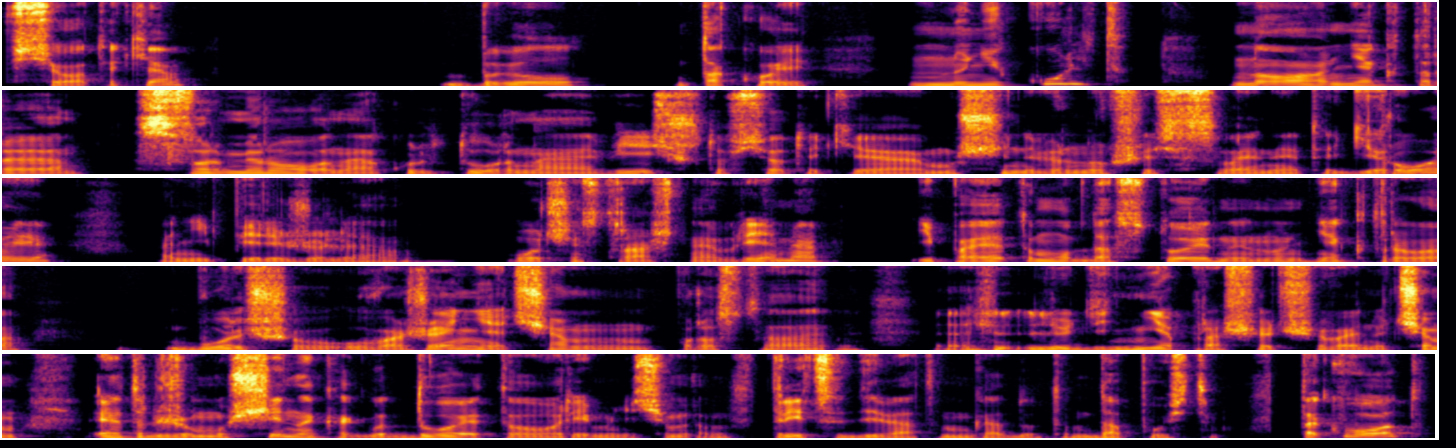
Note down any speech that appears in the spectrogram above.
все-таки был такой, ну не культ, но некоторая сформированная культурная вещь, что все-таки мужчины, вернувшиеся с войны, это герои, они пережили очень страшное время, и поэтому достойны ну, некоторого большего уважения, чем ну, просто э, люди, не прошедшие войну, чем этот же мужчина как бы до этого времени, чем там в 39 году, там, допустим. Так вот,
